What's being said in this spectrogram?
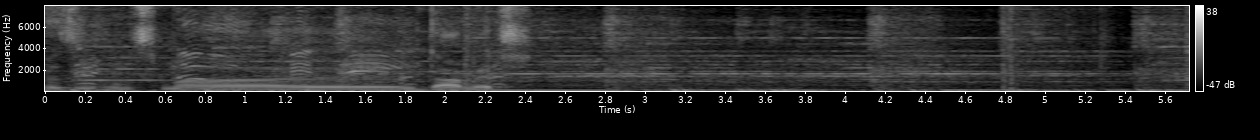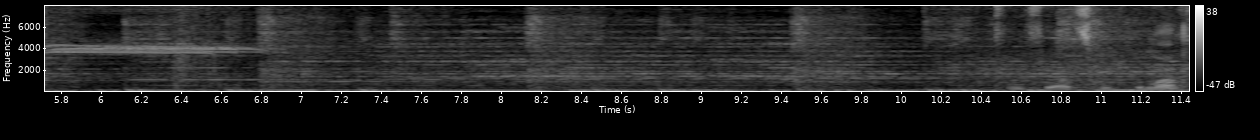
Versuchen es mal damit. Fünf Yards gut gemacht.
